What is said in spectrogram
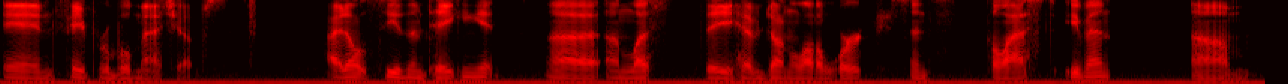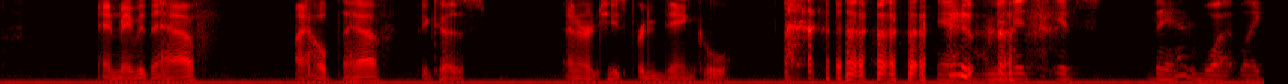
in favorable matchups. I don't see them taking it uh, unless they have done a lot of work since the last event. Um, and maybe they have. I hope they have because NRG is pretty dang cool. yeah, I mean it's it's they had what like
